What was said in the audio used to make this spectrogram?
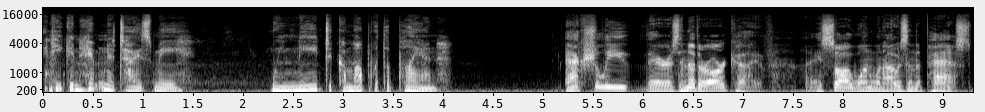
and he can hypnotize me. We need to come up with a plan. Actually, there's another archive. I saw one when I was in the past.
